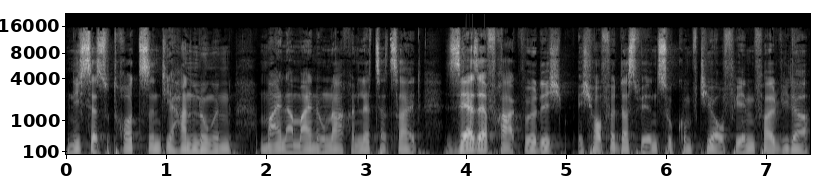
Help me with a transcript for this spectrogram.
nichtsdestotrotz sind die Handlungen meiner Meinung nach in letzter Zeit sehr, sehr fragwürdig. Ich hoffe, dass wir in Zukunft hier auf jeden Fall wieder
